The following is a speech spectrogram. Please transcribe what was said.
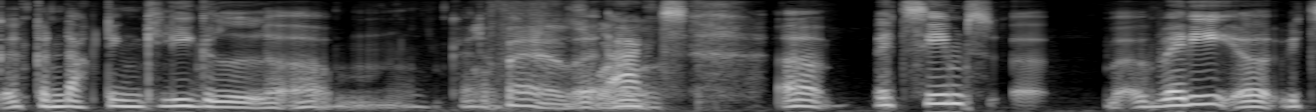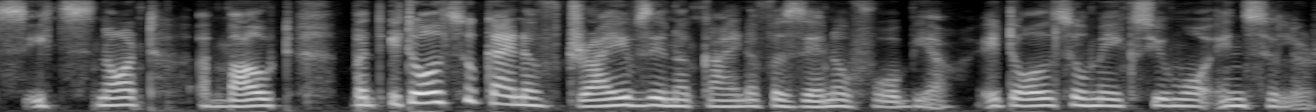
c- conducting legal um, kind Affairs, of acts. Uh, it seems uh, very uh, it's it's not about but it also kind of drives in a kind of a xenophobia. It also makes you more insular.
